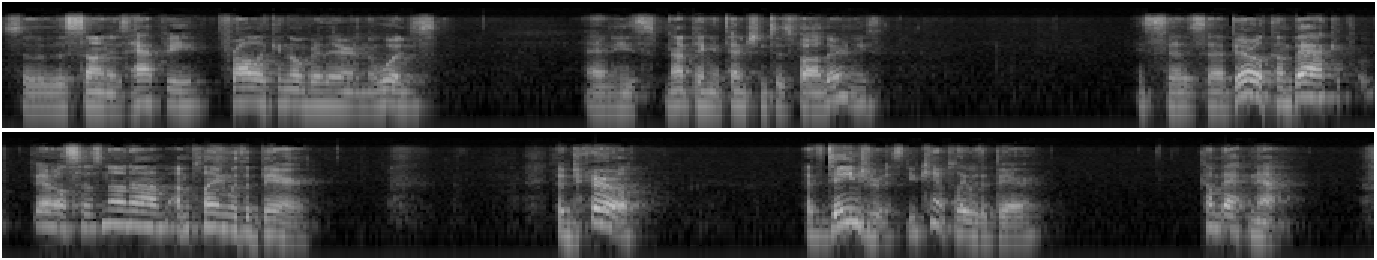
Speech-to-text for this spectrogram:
So the son is happy, frolicking over there in the woods, and he's not paying attention to his father. And he's, he says, uh, Beryl, come back. Beryl says, No, no, I'm, I'm playing with a bear. The Beryl, that's dangerous. You can't play with a bear. Come back now.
